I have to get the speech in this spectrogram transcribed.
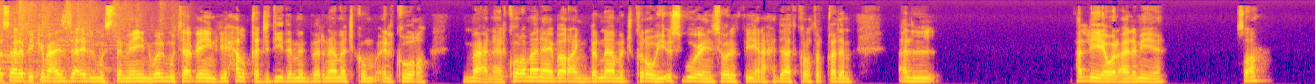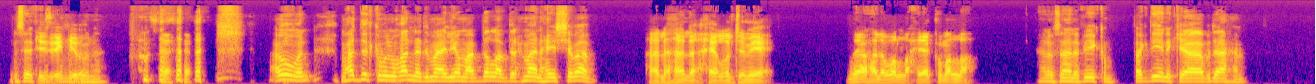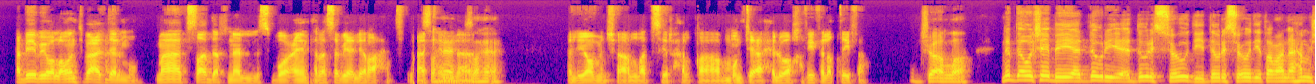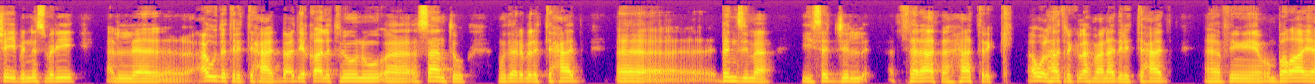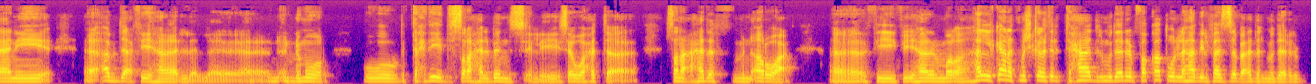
أهلا وسهلا فيكم أعزائي المستمعين والمتابعين في حلقة جديدة من برنامجكم الكورة معنا، الكورة معنا عبارة عن برنامج كروي أسبوعي نسولف فيه عن أحداث كرة القدم المحليه والعالمية. صح؟ نسيت زي كيف كذا. نقولها. عموما محدثكم المهند معي اليوم عبد الله عبد الرحمن. هاي الشباب. هلا هلا. حيا الله الجميع. يا هلا والله حياكم الله. أهلا وسهلا فيكم. فاقدينك يا أبو داحم. حبيبي والله وانت بعد المو ما تصادفنا الأسبوعين ثلاث أسابيع اللي راحت لكن صحيح صحيح. اليوم إن شاء الله تصير حلقة ممتعة حلوة خفيفة لطيفة. إن شاء الله. نبدأ أول شيء بالدوري الدوري السعودي. الدوري السعودي طبعا أهم شيء بالنسبة لي عودة الاتحاد. بعد إقالة نونو آه، سانتو مدرب الاتحاد آه، بنزيما يسجل ثلاثة هاتريك. أول هاتريك له مع نادي الاتحاد آه، في مباراة يعني أبدع فيها ال- ال- النمور. وبالتحديد الصراحه البنز اللي سوى حتى صنع هدف من أروع آه، في في هذه المباراة. هل كانت مشكلة الاتحاد المدرب فقط ولا هذه الفزة بعد المدرب؟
